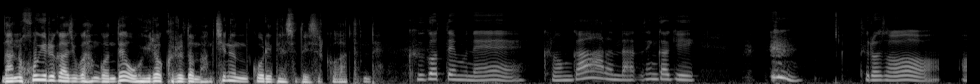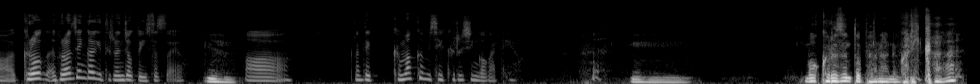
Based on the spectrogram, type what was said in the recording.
나는 호의를 가지고 한 건데 오히려 그를 더 망치는 꼴이 될 수도 있을 것 같은데. 그것 때문에 그런가 하는 나- 생각이 들어서 어, 그런 그런 생각이 들은 적도 있었어요. 음, 어, 그런데 그만큼이 제 그릇인 것 같아요. 음. 뭐 그릇은 또 변하는 거니까.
